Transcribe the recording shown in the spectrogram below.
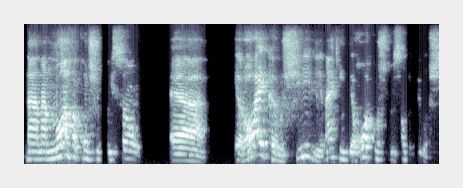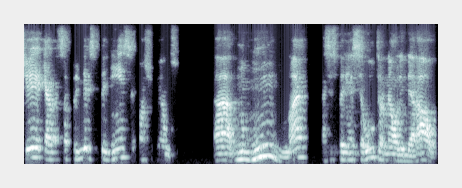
na, na nova Constituição é, heróica no Chile, né, que enterrou a Constituição do Pinochet, que é essa primeira experiência que nós tivemos uh, no mundo, né, essa experiência ultra neoliberal,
